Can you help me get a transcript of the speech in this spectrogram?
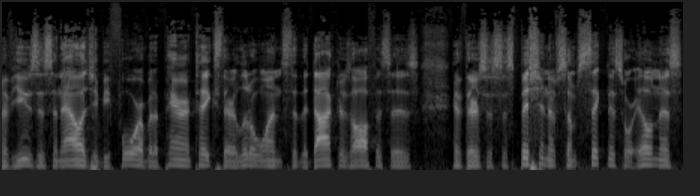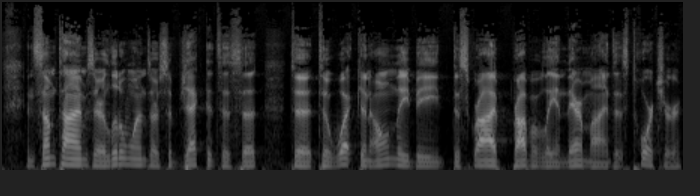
I've used this analogy before, but a parent takes their little ones to the doctor's offices if there's a suspicion of some sickness or illness, and sometimes their little ones are subjected to, to, to what can only be described probably in their minds as torture.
